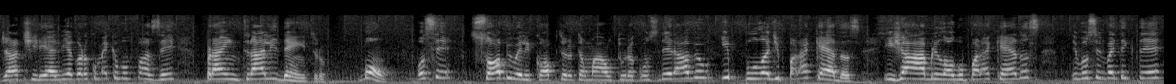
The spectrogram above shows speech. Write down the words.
já atirei ali, agora como é que eu vou fazer pra entrar ali dentro? Bom, você sobe o helicóptero até uma altura considerável e pula de paraquedas. E já abre logo o paraquedas e você vai ter que ter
